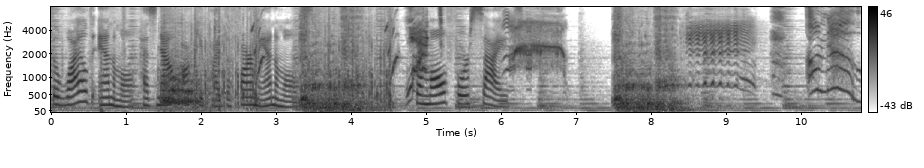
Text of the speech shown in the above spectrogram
The wild animal has now occupied the farm animals from all four sides. Oh no!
